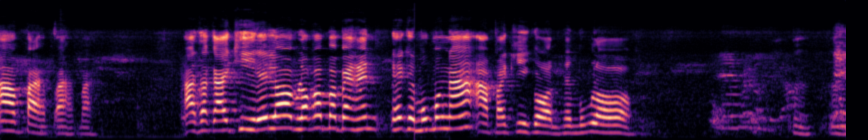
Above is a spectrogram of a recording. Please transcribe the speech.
อ่าไปไปไปอะสกายขี่ได้รอบแล้วก็มาแบ่งให้ให้ไข่มุกบ้างนะ อะไปขี่ก่อนไข่มุกรออืมอืม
